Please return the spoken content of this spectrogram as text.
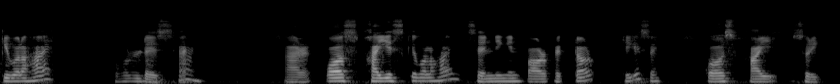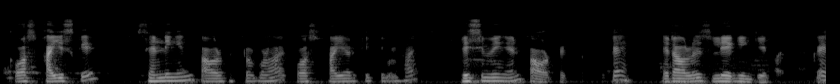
কি বলা হয়? ভোল্টেজ হ্যাঁ? আর কস ফাইএস কে বলা হয়? সেন্ডিং ইন পাওয়ার ফ্যাক্টর ঠিক আছে? Cos phi sorry cos phi S কে সেন্ডিং ইন পাওয়ার ফ্যাক্টর বলা হয়। কস ফাইআর কে কি বলা হয়? Receiving end power factor okay এটা অলওয়েজ লেগিং কে হয় ওকে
